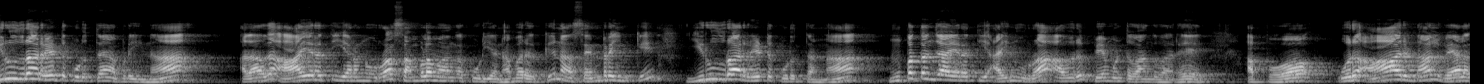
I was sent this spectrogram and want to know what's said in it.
இருபது ரூபா ரேட்டு கொடுத்தேன் அப்படின்னா அதாவது ஆயிரத்தி இரநூறுவா சம்பளம் வாங்கக்கூடிய நபருக்கு நான் சென்ட்ரிங்க்கு இருபது ரூபா ரேட்டு கொடுத்தேன்னா முப்பத்தஞ்சாயிரத்தி ஐநூறுரூவா அவர் பேமெண்ட் வாங்குவார். அப்போது ஒரு ஆறு நாள் வேலை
